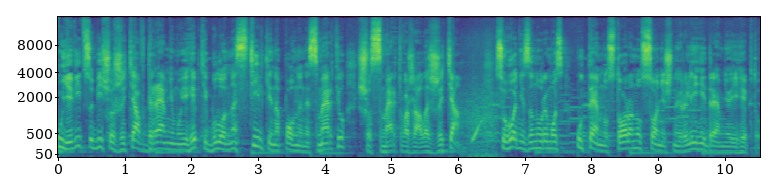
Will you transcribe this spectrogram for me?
Уявіть собі, що життя в древньому Єгипті було настільки наповнене смертю, що смерть вважалась життям. Сьогодні зануримось у темну сторону сонячної релігії древнього Єгипту.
